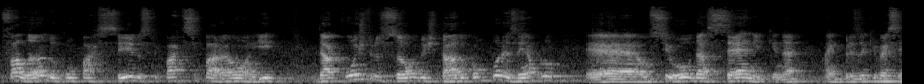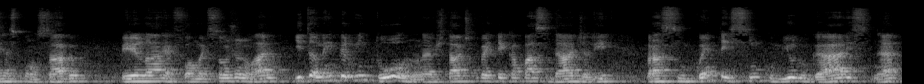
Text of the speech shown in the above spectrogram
falando com parceiros que participarão aí da construção do Estado, como por exemplo é, o CEO da Cernic, né, a empresa que vai ser responsável pela reforma de São Januário e também pelo entorno, né, o estádio que vai ter capacidade ali para 55 mil lugares, né,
